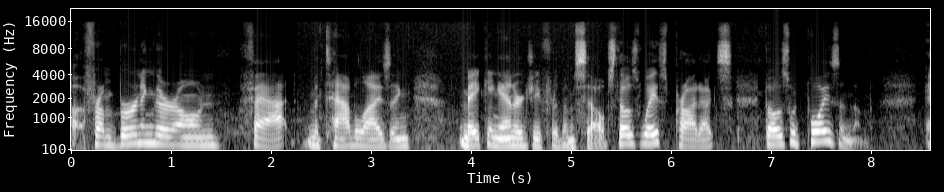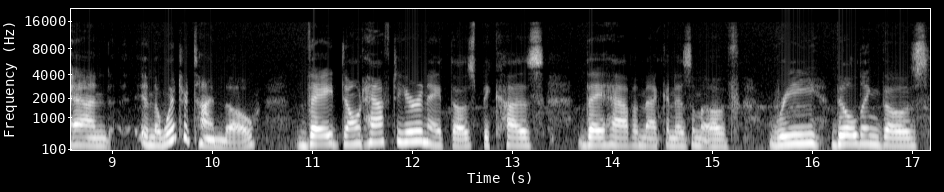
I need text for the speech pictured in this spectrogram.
uh, from burning their own fat, metabolizing, making energy for themselves, those waste products, those would poison them. And in the wintertime, though, they don't have to urinate those because they have a mechanism of rebuilding those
